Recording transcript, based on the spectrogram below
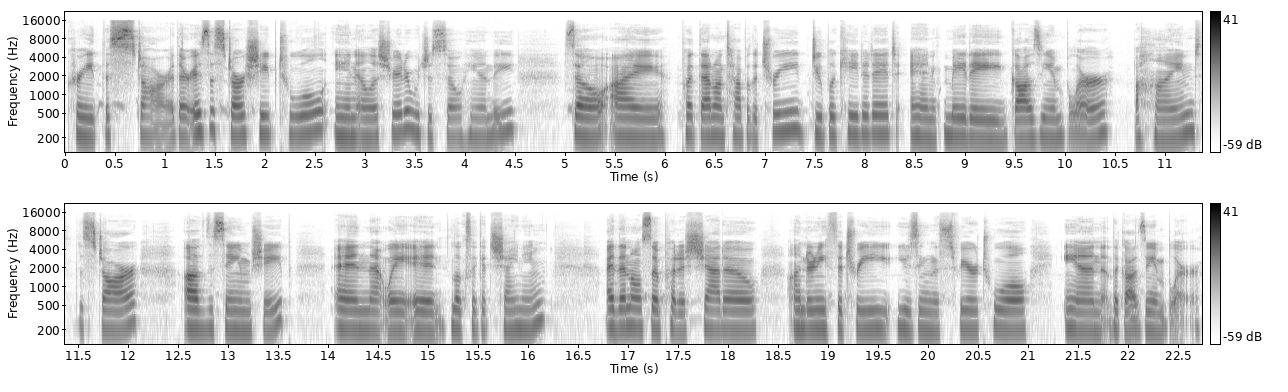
create the star. There is a star shape tool in Illustrator, which is so handy. So I put that on top of the tree, duplicated it, and made a Gaussian blur behind the star of the same shape. And that way it looks like it's shining. I then also put a shadow underneath the tree using the sphere tool and the Gaussian blur.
